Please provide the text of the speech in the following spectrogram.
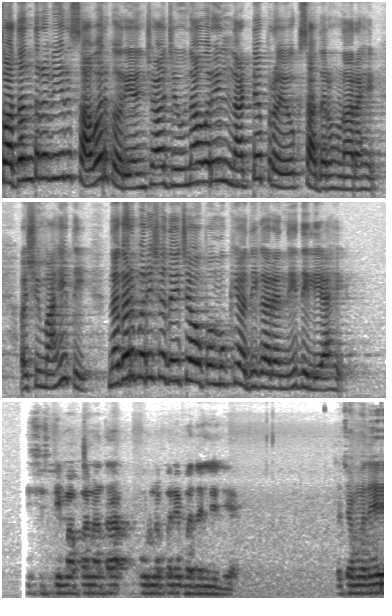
स्वातंत्र्यवीर सावरकर यांच्या जीवनावरील नाट्यप्रयोग सादर होणार आहे अशी माहिती नगर परिषदेच्या उपमुख्य अधिकाऱ्यांनी दिली आहे. सिस्टीम आपण आता पूर्णपणे बदललेली आहे. त्याच्यामध्ये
